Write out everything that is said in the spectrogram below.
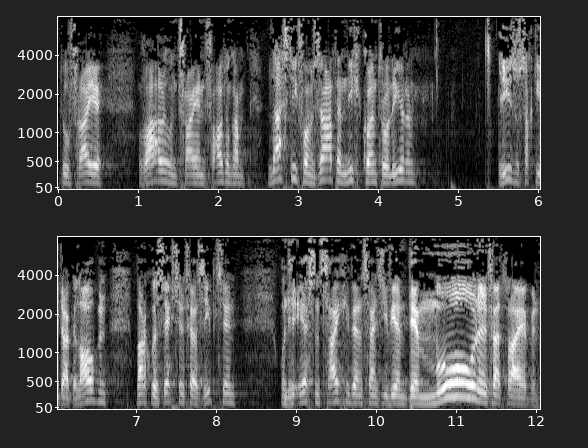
du freie Wahl und freie Entfaltung haben. Lass dich vom Satan nicht kontrollieren. Jesus sagt, die da glauben, Markus 16, Vers 17, und die ersten Zeichen werden sein, sie werden Dämonen vertreiben,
